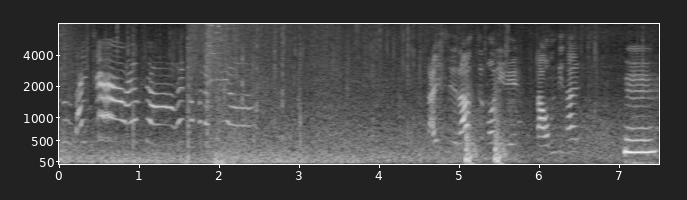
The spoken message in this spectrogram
좀, 나이스! 와이프 왼쪽 받았어요. 나이스, 라스트 머리 위에. 나 엄디 살. 음.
